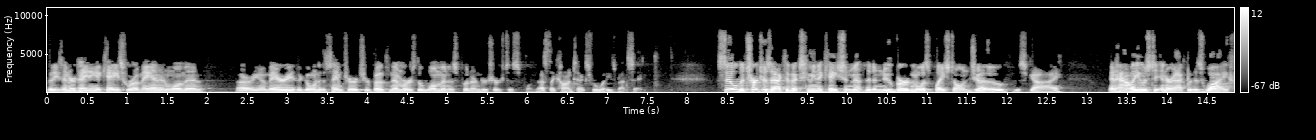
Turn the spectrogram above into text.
But he's entertaining a case where a man and woman are you know married, they're going to the same church, they're both members. The woman is put under church discipline. That's the context for what he's about to say. Still, the church's act of excommunication meant that a new burden was placed on Joe, this guy, and how he was to interact with his wife.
